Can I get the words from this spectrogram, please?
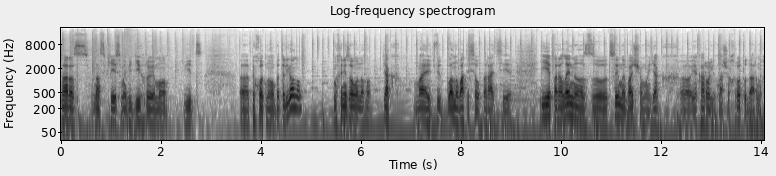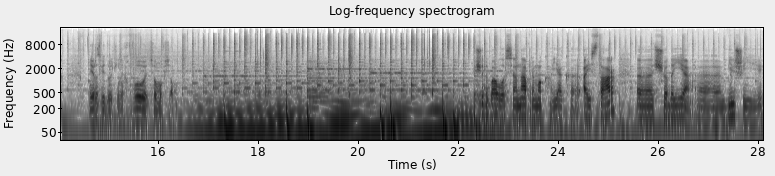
Зараз в нас кейс ми відігруємо від е, піхотного батальйону механізованого, як мають відплануватися операції. І паралельно з цим ми бачимо, як, е, яка роль наших рот ударних і розвідувальних в цьому всьому. Ще додавалося напрямок як е, iStar, що дає е, більший е,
